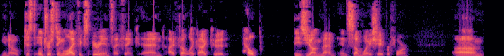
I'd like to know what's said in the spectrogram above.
you know, just interesting life experience, I think. And I felt like I could help these young men in some way, shape, or form. Um,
